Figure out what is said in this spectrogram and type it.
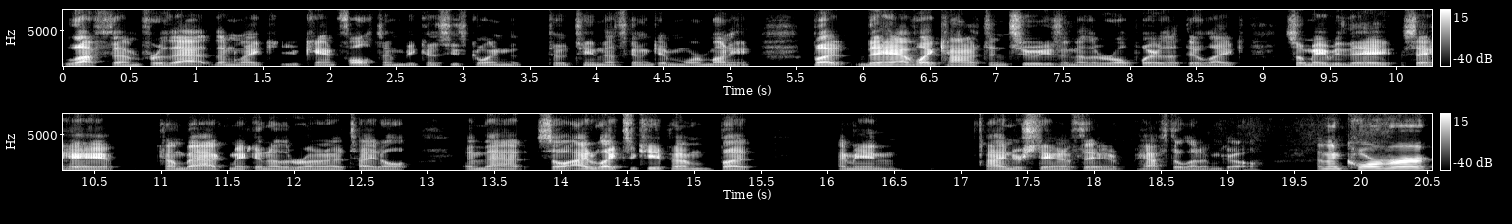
left them for that, then like you can't fault him because he's going to, to a team that's going to give him more money. But they have like Connaughton too. He's another role player that they like. So maybe they say, hey, come back, make another run at a title and that. So I'd like to keep him, but I mean, I understand if they have to let him go. And then Korver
